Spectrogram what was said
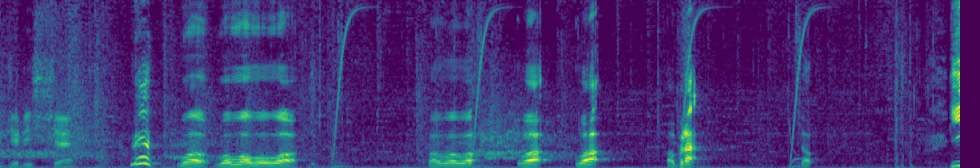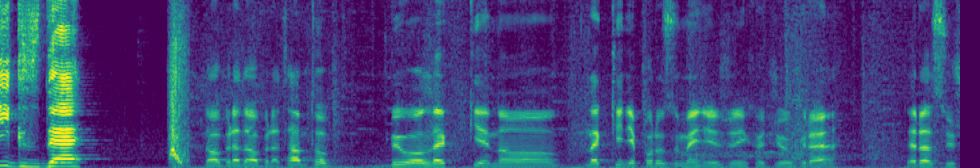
widzieliście. Ło, ło, ło, ło, ło. Ło, ło, ło, ło. Dobra. Do. XD! Dobra, dobra, tam to było lekkie, no, lekkie nieporozumienie, jeżeli chodzi o grę. Teraz już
